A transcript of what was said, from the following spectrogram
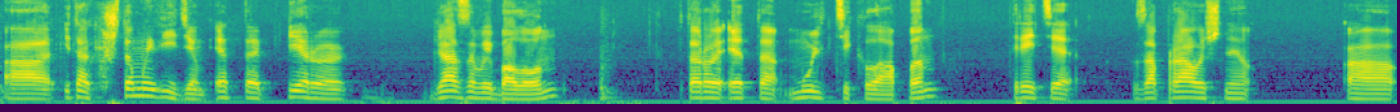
А, итак, что мы видим? Это первый газовый баллон. Второе это мультиклапан. Третье заправочное а,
